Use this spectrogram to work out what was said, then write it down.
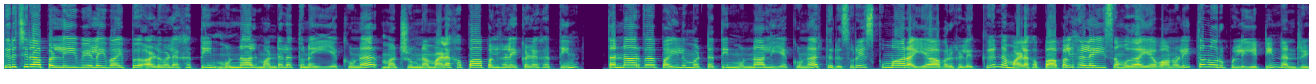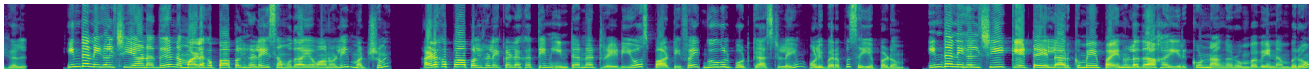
திருச்சிராப்பள்ளி வேலைவாய்ப்பு அலுவலகத்தின் முன்னாள் மண்டல துணை இயக்குனர் மற்றும் நம் அழகப்பா பல்கலைக்கழகத்தின் தன்னார்வ பயிலும் வட்டத்தின் முன்னாள் இயக்குனர் திரு. சுரேஷ்குமார் ஐயா அவர்களுக்கு நம் அழகப்பா பல்கலை சமுதாய வானொலி தொண்ணூறு புள்ளி எட்டின் நன்றிகள். இந்த நிகழ்ச்சியானது நம் அழகப்பா பல்கலை சமுதாய வானொலி மற்றும் அழகப்பா பல்கலைக்கழகத்தின் இன்டர்நெட் ரேடியோ ஸ்பாட்டிஃபை கூகுள் பாட்காஸ்டிலையும் ஒளிபரப்பு செய்யப்படும். இந்த நிகழ்ச்சி கேட்ட எல்லாருக்குமே பயனுள்ளதாக இருக்கும்னு நாங்க ரொம்பவே நம்புறோம்.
